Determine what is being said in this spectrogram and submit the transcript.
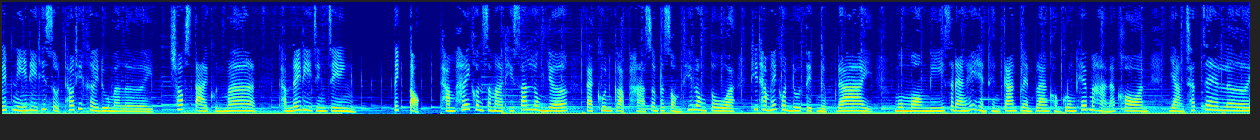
ลิปนี้ดีที่สุดเท่าที่เคยดูมาเลย ชอบสไตล์คุณมาก ทำได้ดีจริง ๆ TikTok ทำให้คนสมาธิสั้นลงเยอะ แต่คุณกลับหาส่วนผสมที่ลงตัว ที่ทำให้คนดูติดหนึบได้ มุมมองนี้แสดงให้เห็นถึงการเปลี่ยนแปลงของกรุงเทพมหานคร อย่างชัดเจนเลย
